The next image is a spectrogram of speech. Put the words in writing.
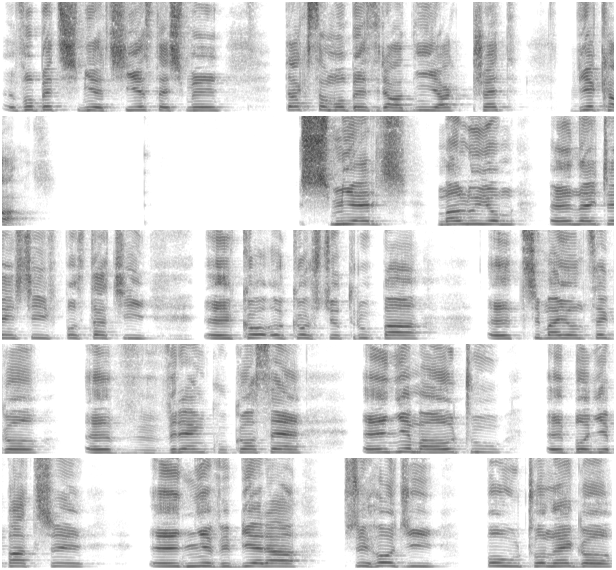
wobec śmierci jesteśmy tak samo bezradni jak przed wiekami. Śmierć malują e, najczęściej w postaci e, ko kościotrupa e, trzymającego e, w, ręku kosę. E, nie ma oczu, e, bo nie patrzy, e, nie wybiera. Przychodzi po uczonego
